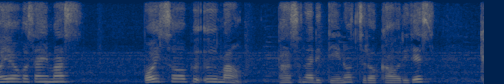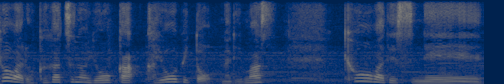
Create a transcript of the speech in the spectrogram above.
おはようございます。ボイスオブウーマンパーソナリティの鶴香織です。今日は6月の8日火曜日となります。今日はですね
